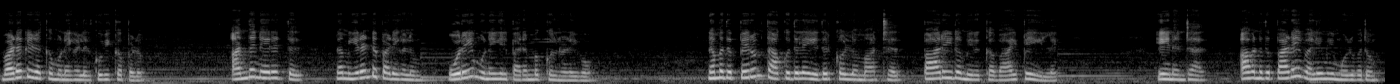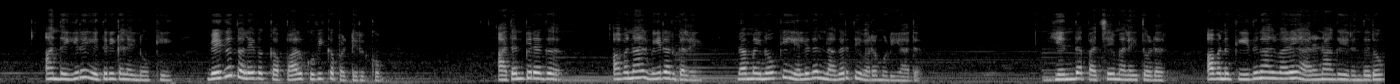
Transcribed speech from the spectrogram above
வடகிழக்கு முனைகளில் குவிக்கப்படும். அந்த நேரத்தில் நம் இரண்டு படைகளும் ஒரே முனையில் பரம்புக்குள் நுழைவோம். நமது பெரும் தாக்குதலை எதிர்கொள்ளும் ஆற்றல் பாரியிடம் இருக்க வாய்ப்பே இல்லை. ஏனென்றால் அவனது படை வலிமை முழுவதும் அந்த இரு எதிரிகளை நோக்கி வெகு தொலைவுக்கு அப்பால் குவிக்கப்பட்டிருக்கும். அதன் பிறகு அவனால் வீரர்களை நம்மை நோக்கி எளிதில் நகர்த்தி வர முடியாது. எந்த பச்சை மலைத்தொடர் அவனுக்கு இதுநாள் வரை அரணாக இருந்ததோ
